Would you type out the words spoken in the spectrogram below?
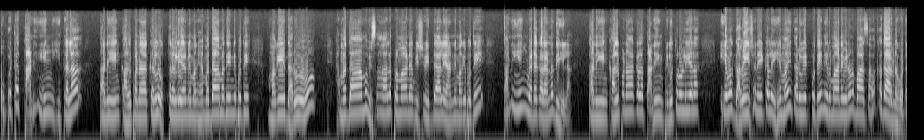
ඔබට තනියෙන් හිතලා තනියෙන් කල්පනා කරලා උත්තර ලියන්නේ මම හැමදාම දෙන්නේ පුතේ. මගේ දරුවෝ හැමදාම විශාල ප්‍රමාණයක් විශ්වවිද්‍යාලේ යන්නේ මගේ පුතේ තනියෙන් වැඩ කරන්න දීලා. තනියෙන් කල්පනා කරලා තනියෙන් පිළිතුරු ලියලා ඒව ගවේෂණය කළ එහෙමයි දරුවෙක් පුතේ නිර්මාණය වෙනවන භාෂාවක් අදාරනකොට.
